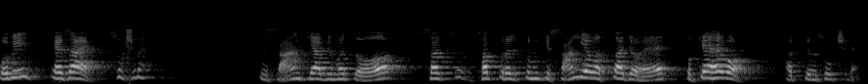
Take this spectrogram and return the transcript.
वो भी कैसा है? सूक्ष्म है। कि सांख्याभिमत सत्प्रस्तुम की साम्य अवस्था जो है, वो क्या है वो? अत्यंत सूक्ष्म है।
